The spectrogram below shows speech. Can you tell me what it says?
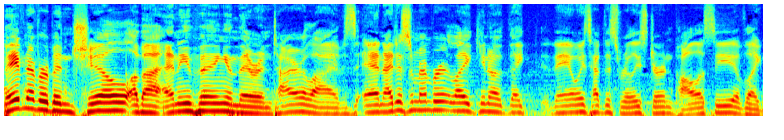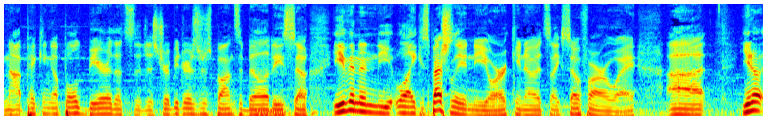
they've never been chill about anything in their entire lives. And I just remember, like you know, like they always had this really stern policy of like not picking up old beer. That's the distributor's responsibility. So even in New, like especially in New York, you know, it's like so far away. Uh, you know,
